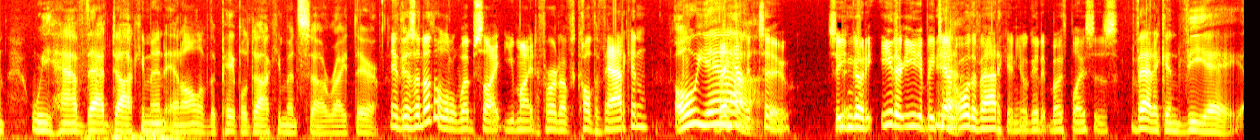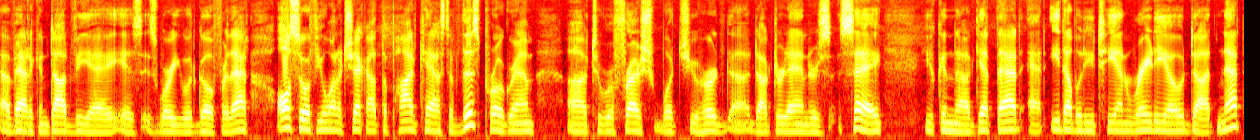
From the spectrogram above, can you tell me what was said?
Uh, we have that document and all of the papal documents uh, right there. Hey, there's another little website you might have heard of called the Vatican. Oh, yeah. They have it too. So you can go to either EWTN yeah. or the Vatican. You'll get it both places. Vatican VA, uh, Vatican.va is, is where you would go for that. Also, if you want to check out the podcast of this program uh, to refresh what you heard uh, Dr. Anders say, you can uh, get that at EWTNradio.net.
